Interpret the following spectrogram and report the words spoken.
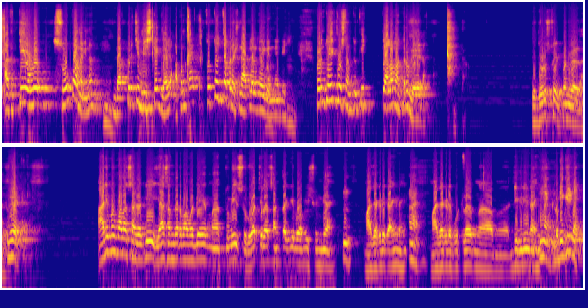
आता ते एवढं सोपं नाही ना. डॉक्टरची मिस्टेक झाली. आपण काय तो त्यांचा प्रश्न आहे, आपल्याला काही घेणं नाही. त्याची परंतु एक गोष्ट सांगतो की त्याला मात्र वेळ लागतो. ते दुरुस्त होईल पण वेळ लागेल. वेळ लागतो. आणि मग मला सांगा की या संदर्भामध्ये तुम्ही सुरुवातीला सांगता की बाबा मी शून्य आहे. माझ्याकडे काही नाही. माझ्याकडे कुठलं डिग्री नाही.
